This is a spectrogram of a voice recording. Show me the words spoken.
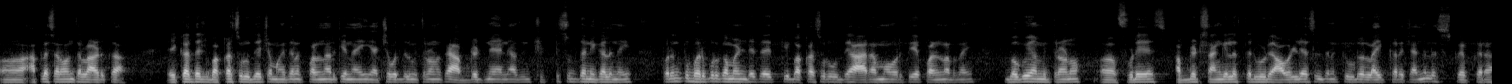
आपल्या सर्वांचा लाडका एखाद्याच बकासूर उद्याच्या मैदानात पळणार की नाही याच्याबद्दल मित्रांनो काही अपडेट नाही आणि अजून चिठ्ठीसुद्धा निघाली नाही. परंतु भरपूर कमेंट येत आहेत की बकासूर उद्या आरामावरती आहे पळणार नाही. बघूया मित्रांनो पुढे अपडेट सांगेलच. तर व्हिडिओ आवडले असेल तर नक्की व्हिडिओ लाईक करा चॅनलला सबस्क्राईब करा.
